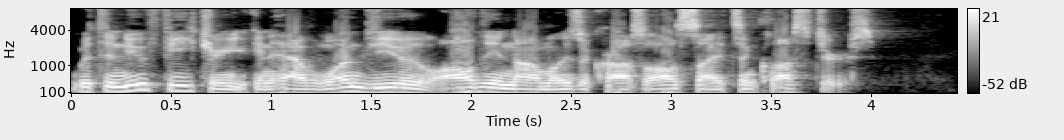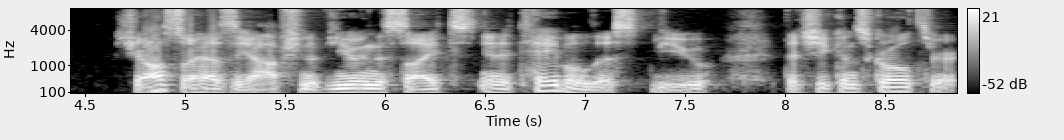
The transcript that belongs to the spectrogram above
With the new feature, you can have one view of all the anomalies across all sites and clusters. She also has the option of viewing the sites in a table list view that she can scroll through.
